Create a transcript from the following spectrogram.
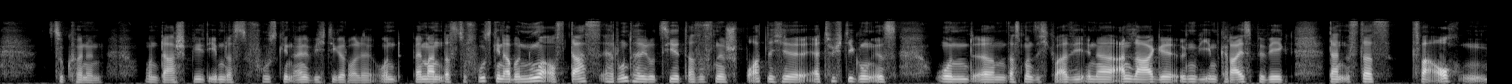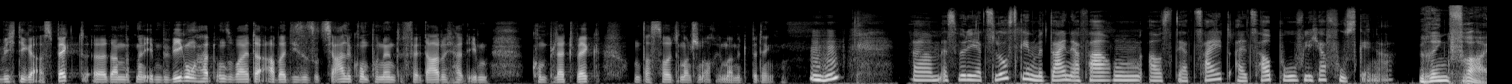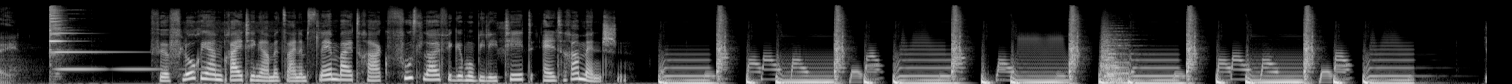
zu können. Und da spielt eben das Zu-Fuß-Gehen eine wichtige Rolle. Und wenn man das Zu-Fuß-Gehen aber nur auf das herunter reduziert, dass es eine sportliche Ertüchtigung ist und ähm, dass man sich quasi in einer Anlage irgendwie im Kreis bewegt, dann ist das zwar auch ein wichtiger Aspekt, äh, damit man eben Bewegung hat und so weiter, aber diese soziale Komponente fällt dadurch halt eben komplett weg und das sollte man schon auch immer mit bedenken. Mhm. Ähm, es würde jetzt losgehen mit deinen Erfahrungen aus der Zeit als hauptberuflicher Fußgänger. Ringfrei. Für Florian Breitinger mit seinem Slam-Beitrag Fußläufige Mobilität älterer Menschen.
